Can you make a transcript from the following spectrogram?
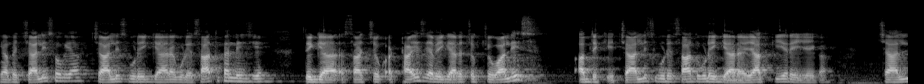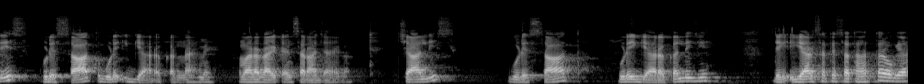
यहाँ पे चालीस हो गया। चालीस गुड़े ग्यारह गुड़े सात कर लीजिए। तो ग्यारह सात चौक अट्ठाईस या फिर ग्यारह चौक चौवालीस। अब देखिए, चालीस गुड़े सात गुड़े ग्यारह, याद किए रहिएगा। चालीस गुड़े सात गुड़े ग्यारह करना है हमें। हमारा राइट आंसर आ जाएगा। चालीस गुड़े सात गुड़े ग्यारह कर लीजिए। देखिए, ग्यारह सत्य सतहत्तर हो गया।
